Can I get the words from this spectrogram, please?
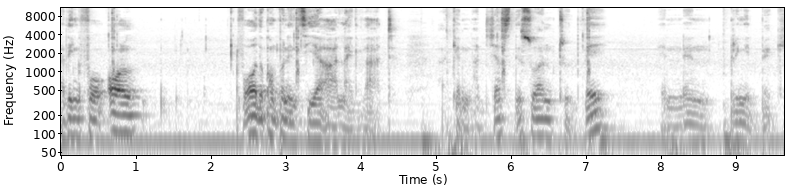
I think for all for all the components here are like that can adjust this one to there and then bring it back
